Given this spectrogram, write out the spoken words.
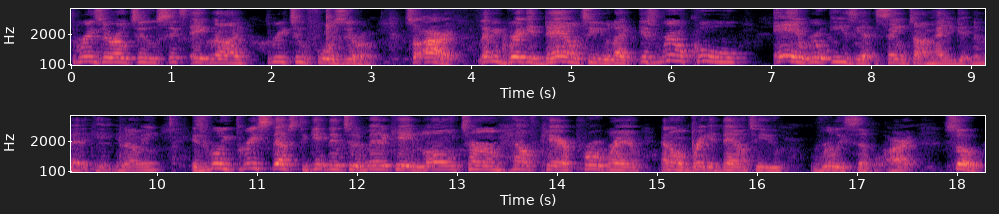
302-689-3240. So all right, let me break it down to you. Like it's real cool and real easy at the same time how you get into Medicaid. You know what I mean? It's really three steps to getting into the Medicaid long-term health care program, and I'm gonna break it down to you really simple. All right. So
